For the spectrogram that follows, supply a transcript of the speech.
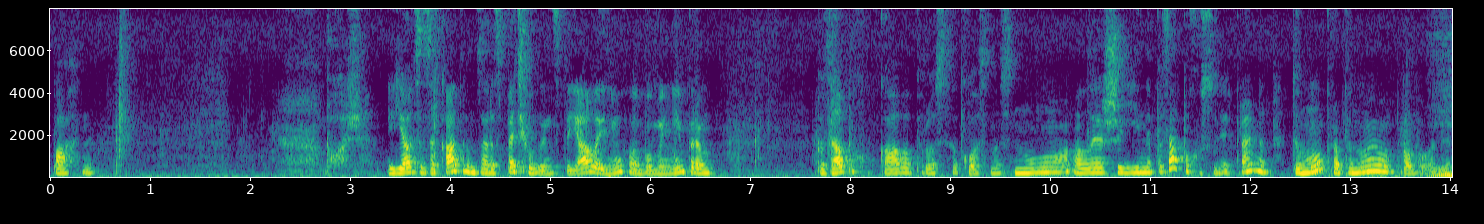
пахне. Боже. І я оце за кадром зараз 5 хвилин стояла і нюхала, бо мені прям по запаху кава просто космос. Ну, але ж її не по запаху судять, правильно? Тому пропоную пробувати.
